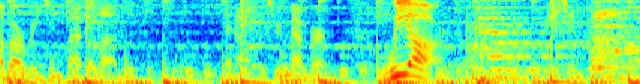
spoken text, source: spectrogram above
of our Region 5 alums. And always remember, we are Region 5.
